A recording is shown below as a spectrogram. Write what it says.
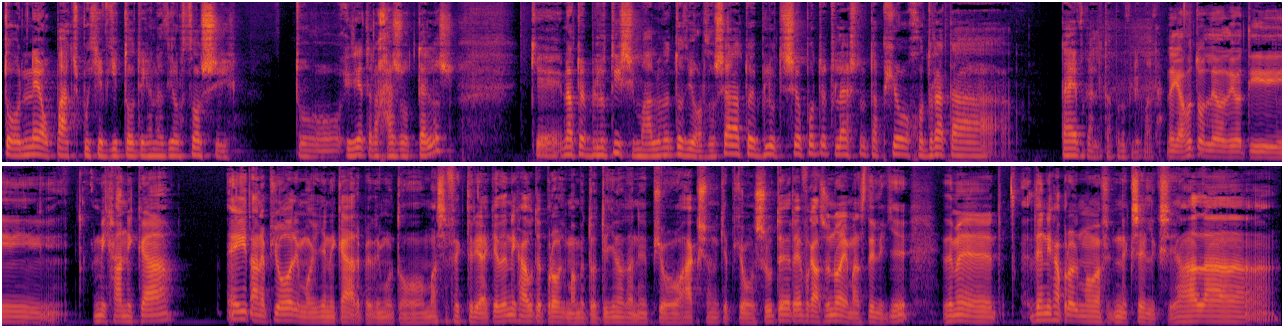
το νέο patch που είχε βγει τότε για να διορθώσει το ιδιαίτερα χαζό τέλος και να το εμπλουτίσει μάλλον, δεν το διόρθωσε, αλλά το εμπλούτησε. Οπότε τουλάχιστον τα πιο χοντρά τα τα έβγαλε τα προβλήματα. Ναι, γι' αυτό το λέω, διότι μηχανικά ε, ήταν πιο όριμο γενικά, ρε παιδί μου, το Mass Effect 3 και δεν είχα ούτε πρόβλημα με το ότι γινόταν πιο action και πιο shooter. Έβγαζε νόημα στην τελική. Δεν, με, δεν είχα πρόβλημα με αυτή την εξέλιξη. Αλλά.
